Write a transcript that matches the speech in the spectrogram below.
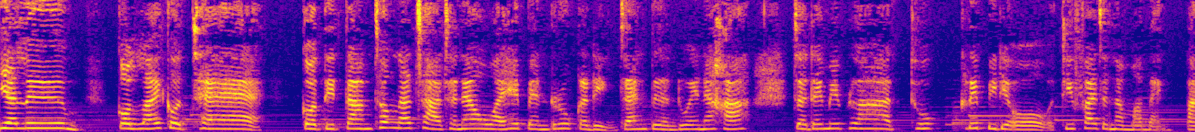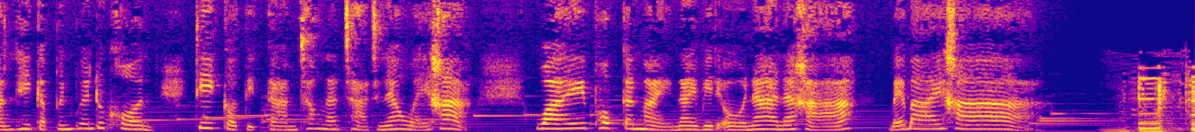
อย่าลืมกดไลค์กดแชร์ กดติดตามช่องนัชชาชาแนลไว้ให้เป็นรูปกระดิ่งแจ้งเตือนด้วยนะคะ จะได้ไม่พลาดทุกคลิปวิดีโอที่ฝ้ายจะนำมาแบ่งปันให้กับเพื่อนๆทุกคน ที่กดติดตามช่องนัชชาชาแนลไว้ค่ะ ไว้พบกันใหม่ในวิดีโอหน้านะคะ บ๊ายบายค่ะ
